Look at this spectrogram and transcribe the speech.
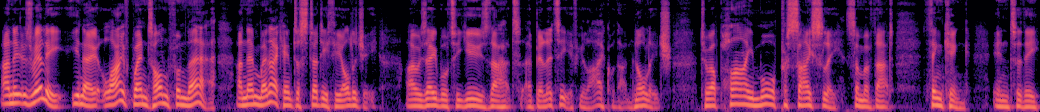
and it was really, you know, life went on from there. And then when I came to study theology, I was able to use that ability, if you like, or that knowledge to apply more precisely some of that thinking into the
